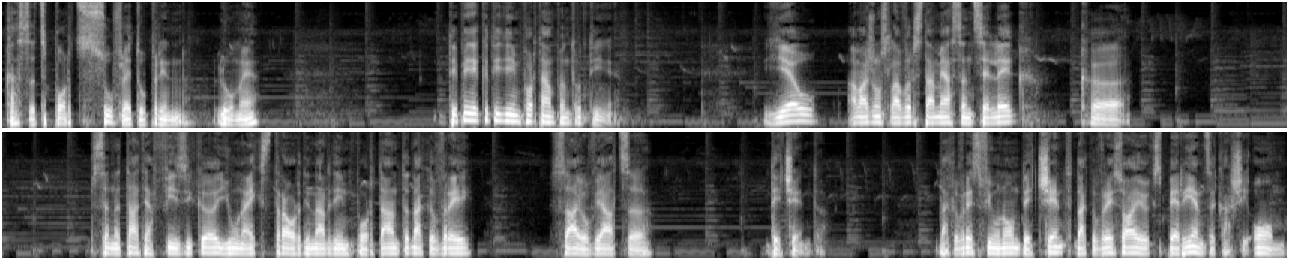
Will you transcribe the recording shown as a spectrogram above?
ca să-ți porți sufletul prin lume, depinde cât e de important pentru tine. Eu am ajuns la vârsta mea să înțeleg că sănătatea fizică e una extraordinar de importantă dacă vrei să ai o viață decentă dacă vrei să fii un om decent, dacă vrei să ai o experiență ca și om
